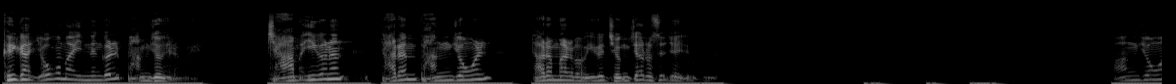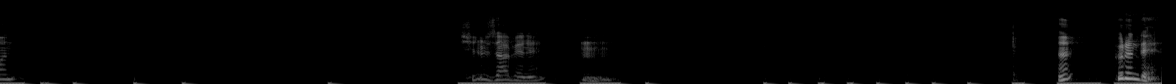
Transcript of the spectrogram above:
그러니까 요거만 있는 걸 방종이라고 그래. 자, 이거는 다른 방종을 다른 말로 보면 이거 정자로 써줘야 되겠구나. 방종은 실사변에 에? 그런데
